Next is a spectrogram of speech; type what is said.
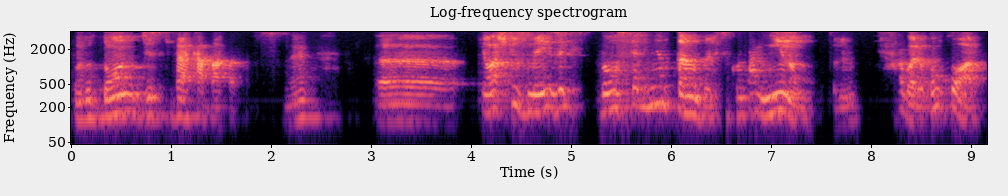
Quando o dono diz que vai acabar com a coisa. Né? Uh, eu acho que os meios eles vão se alimentando, eles se contaminam. Né? Agora, eu concordo,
